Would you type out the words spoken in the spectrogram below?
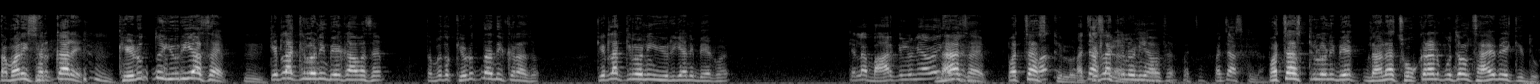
તમારી સરકારે ખેડૂતનું યુરિયા સાહેબ કેટલા કિલોની બેગ આવે સાહેબ? તમે તો ખેડૂતના દીકરા છો. કેટલા કિલોની યુરિયાની બેગ હોય? કેટલા બાર કિલોની આવે ના સાહેબ પચાસ કિલો પચાસ કેટલા કિલો. કિલોની આવે પચાસ. કિલો. પચાસ કિલોની બેગ નાના છોકરાને પૂછવાનું સાહેબ સાહેબે કીધું.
